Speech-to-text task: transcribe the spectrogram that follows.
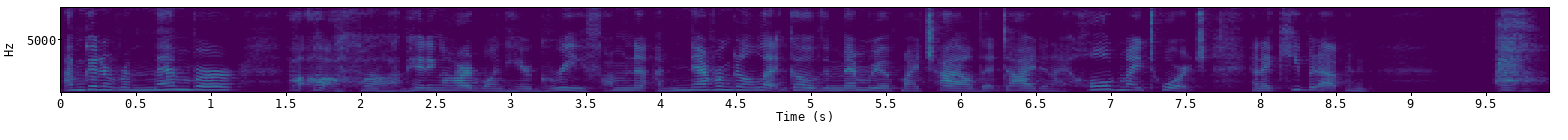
i'm going to remember uh, uh, uh, i'm hitting a hard one here grief. I'm gonna i'm never going to let go of the memory of my child that died and i hold my torch and i keep it up and ah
